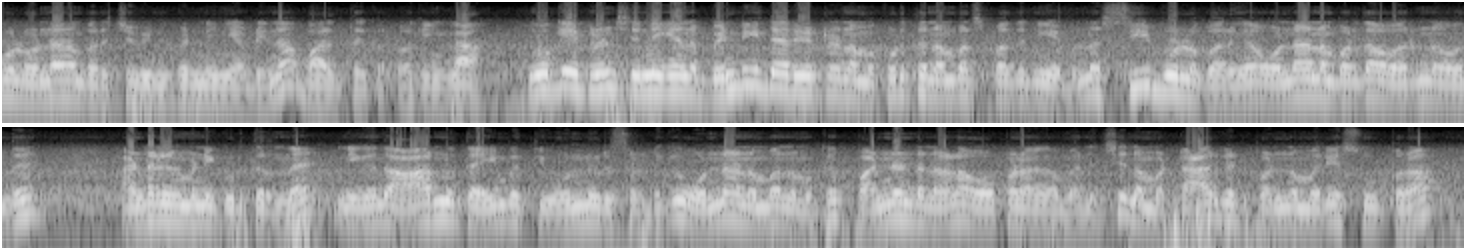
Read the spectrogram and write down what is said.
போல் ஒன்றா நம்பர் வச்சு வின் பண்ணீங்க அப்படின்னா வாழ்த்துக்கள். ஓகேங்களா? ஓகே ஃப்ரெண்ட்ஸ் இன்றைக்கி அந்த பெண்டிங் டார்கெட்டில் நம்ம கொடுத்த நம்பர்ஸ் பார்த்துட்டீங்க அப்படின்னா சி போலில் பாருங்கள் ஒன்றா நம்பர் தான் வருணை வந்து அண்டர்லைன் பண்ணி கொடுத்துருந்தேன். இன்றைக்கி வந்து அறுநூற்றி ஐம்பத்தி ஒன்று ரிசல்ட்டுக்கு ஒன்றா நம்பர் நமக்கு பன்னெண்டு நாளாக ஓப்பன் ஆகாமல் இருந்துச்சு. நம்ம டார்கெட் பண்ண மாதிரியே சூப்பராக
